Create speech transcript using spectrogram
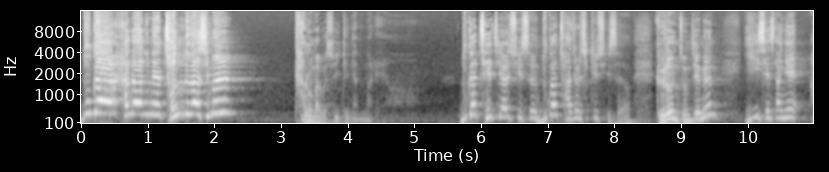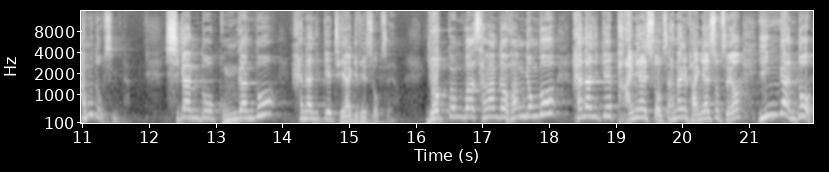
누가 하나님의 전능하심을 가로막을 수 있겠냐는 말이에요. 누가 제지할 수 있어요? 누가 좌절시킬 수 있어요? 그런 존재는 이 세상에 아무도 없습니다. 시간도 공간도 하나님께 제약이 될 수 없어요. 여건과 상황과 환경도 하나님께 방해할 수 없어요. 하나님을 방해할 수 없어요. 인간도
